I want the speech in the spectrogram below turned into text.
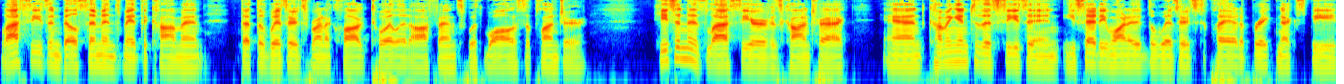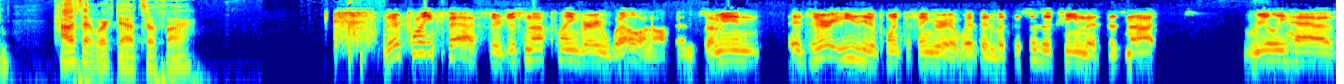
Last season, Bill Simmons made the comment that the Wizards run a clogged toilet offense with Wall as a plunger. He's in his last year of his contract, and coming into this season, he said he wanted the Wizards to play at a breakneck speed. How has that worked out so far? They're playing fast. They're just not playing very well on offense. I mean, it's very easy to point the finger at Wittman, but this is a team that does not really have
